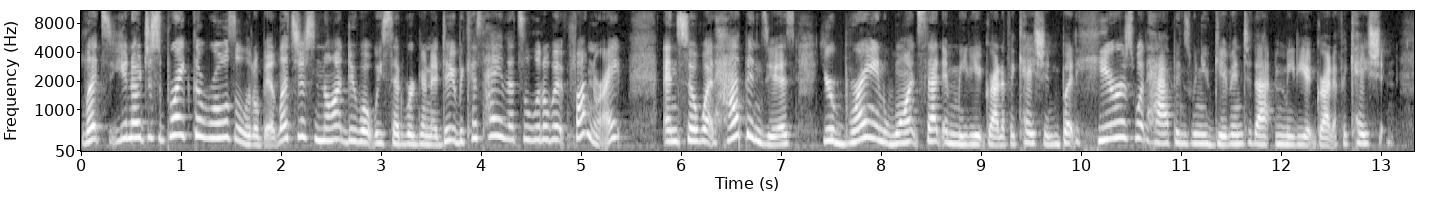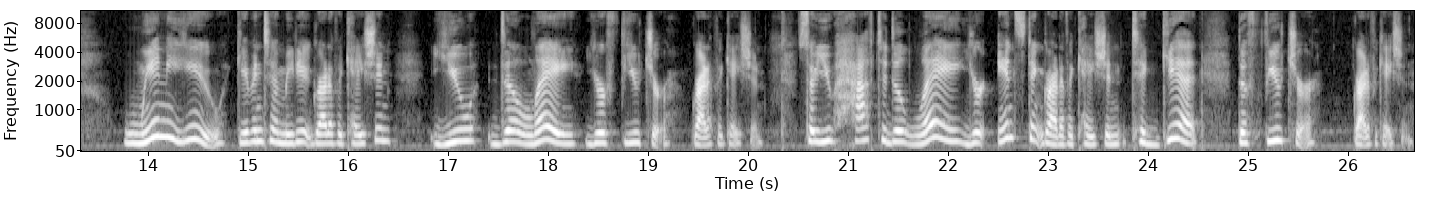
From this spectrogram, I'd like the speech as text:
Let's, you know, just break the rules a little bit. Let's just not do what we said we're going to do because hey, that's a little bit fun, right?" And so what happens is your brain wants that immediate gratification. But here's what happens when you give into that immediate gratification when you give into immediate gratification, you delay your future gratification. So you have to delay your instant gratification to get the future gratification.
